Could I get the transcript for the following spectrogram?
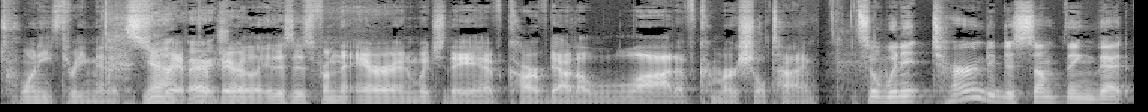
23 minute Yeah, script very or barely. This is from the era in which they have carved out a lot of commercial time. So when it turned into something that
